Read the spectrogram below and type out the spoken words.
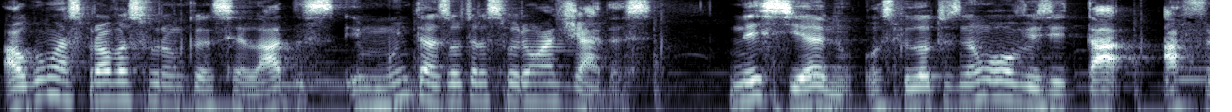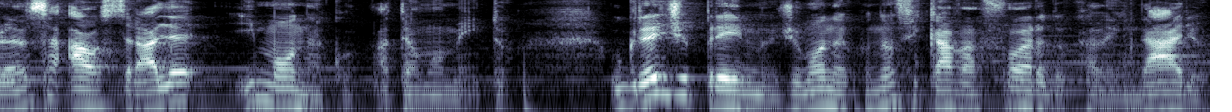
Algumas provas foram canceladas e muitas outras foram adiadas. Nesse ano, os pilotos não vão visitar a França, a Austrália e Mônaco até o momento. O Grande Prêmio de Mônaco não ficava fora do calendário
